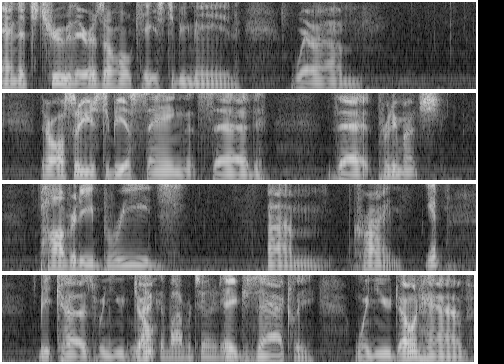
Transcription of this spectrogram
And it's true. There is a whole case to be made where um, there also used to be a saying that said that pretty much poverty breeds um, crime. Yep. Because when you don't Lack of opportunity. Exactly. When you don't have,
